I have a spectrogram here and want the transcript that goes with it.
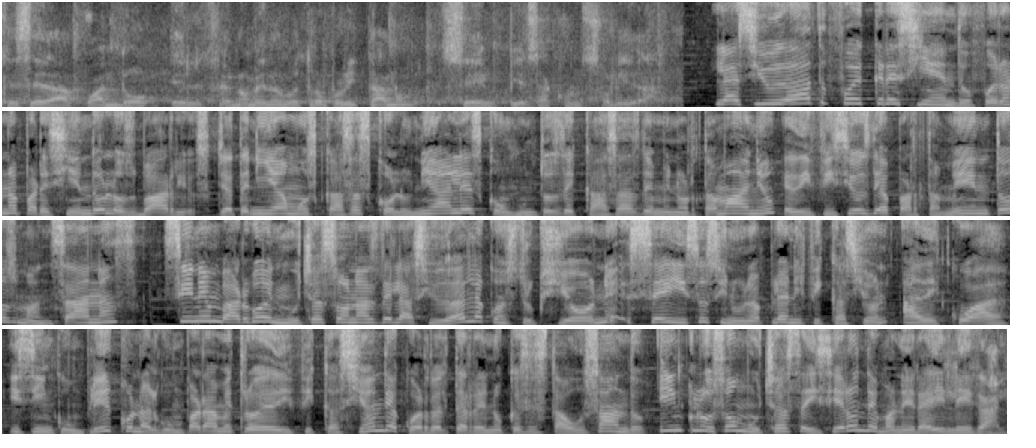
que se da cuando el fenómeno metropolitano se empieza a consolidar. La ciudad fue creciendo, fueron apareciendo los barrios. Ya teníamos casas coloniales, conjuntos de casas de menor tamaño, edificios de apartamentos, manzanas. Sin embargo, en muchas zonas de la ciudad la construcción se hizo sin una planificación adecuada y sin cumplir con algún parámetro de edificación de acuerdo al terreno que se estaba usando. Incluso muchas se hicieron de manera ilegal.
